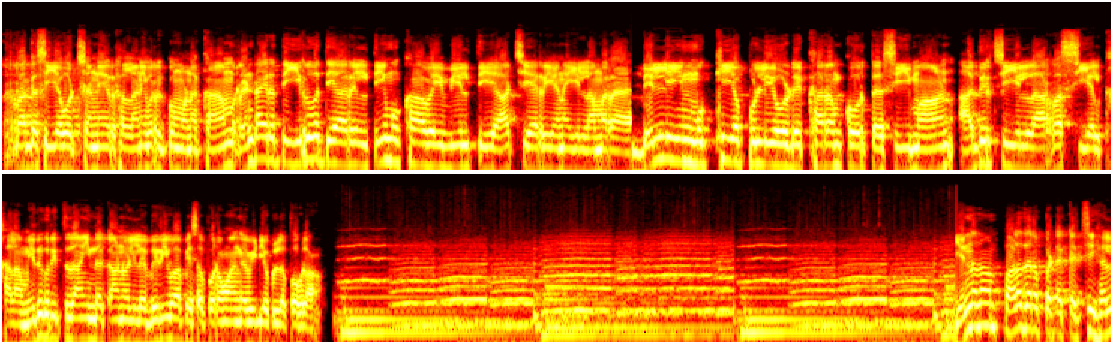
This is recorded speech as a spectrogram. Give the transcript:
ரகசிய ஒற்ற நேர்கள் அனைவருக்கும் வணக்கம். ரெண்டாயிரத்தி இருபத்தி ஆறில் திமுகவை வீழ்த்தி ஆட்சியர் அரியணையில் அமர டெல்லியின் முக்கிய புள்ளியோடு கரம் கோர்த்த சீமான் அதிர்ச்சியில் அரசியல் களம். இது குறித்து தான் இந்த காணொலியில விரிவா பேச போறோம். வாங்க வீடியோக்குள்ள போகலாம். என்னதான் பலதரப்பட்ட கட்சிகள்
